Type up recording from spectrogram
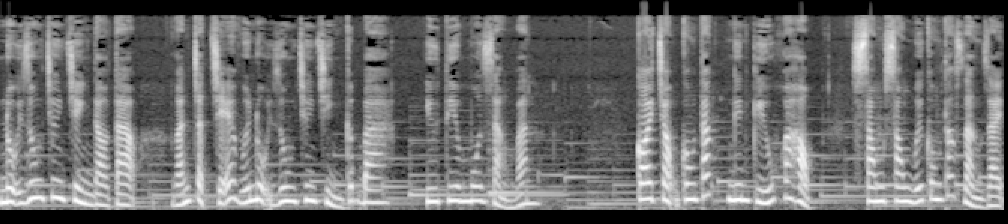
Nội dung chương trình đào tạo gắn chặt chẽ với nội dung chương trình cấp 3, ưu tiên môn giảng văn. Coi trọng công tác nghiên cứu khoa học song song với công tác giảng dạy.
